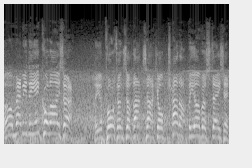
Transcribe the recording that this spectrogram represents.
Oh, maybe the equaliser. The importance of that tackle cannot be overstated.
